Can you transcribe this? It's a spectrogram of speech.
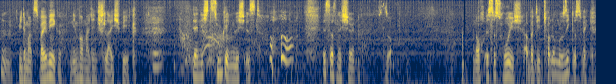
Hm, wieder mal zwei Wege. Nehmen wir mal den Schleichweg. Der nicht zugänglich ist. Ist das nicht schön? So. Noch ist es ruhig, aber die tolle Musik ist weg.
